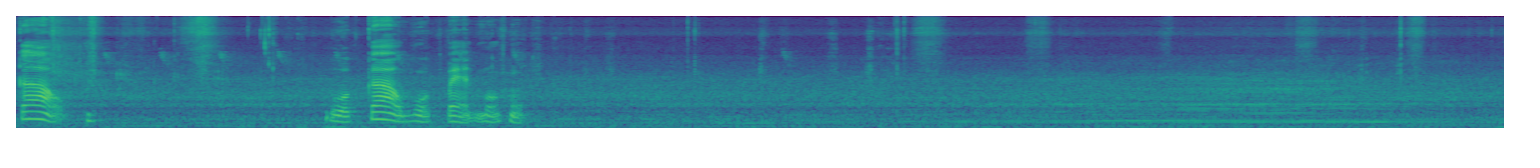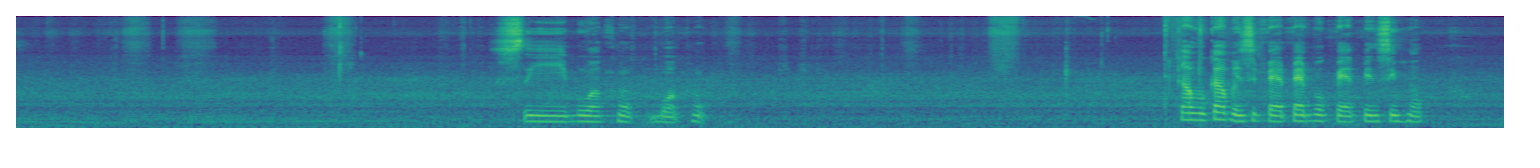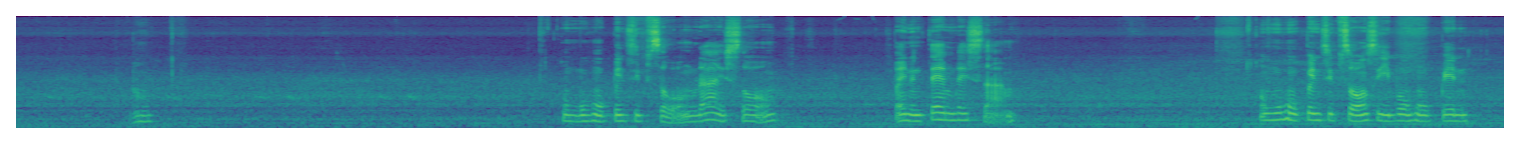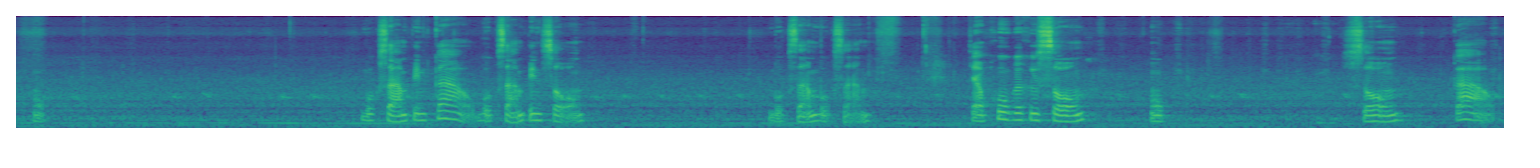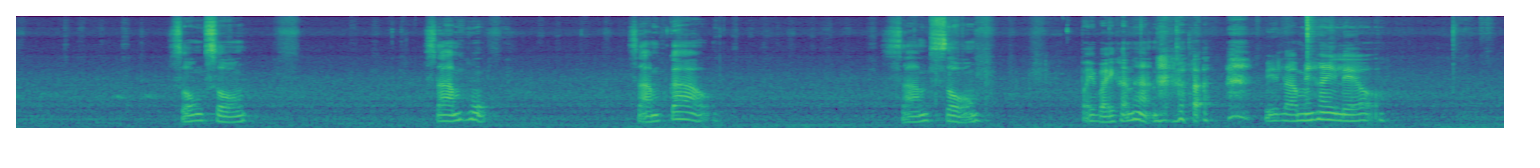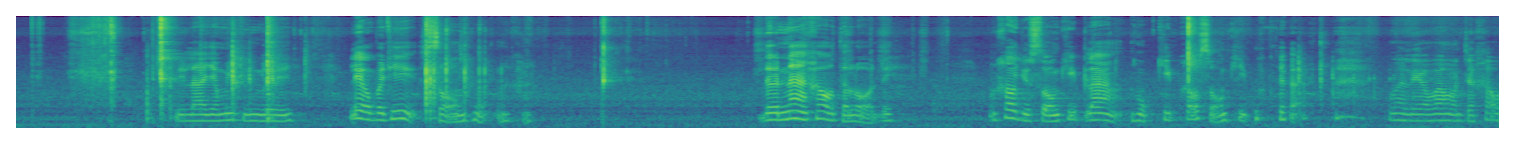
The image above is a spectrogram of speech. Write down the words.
เก้าบวกเก้าบวกแปดบวกหกสี่บวกหกบวกหกเก้าบวกเก้าเป็นสิบแปดแปดบวกแปดเป็นสิบหก เอาหกบวกหกเป็นสิบสองได้สองไปหนึ่งแต้มได้สามหกบวกหกเป็นสิบสองสี่บวกหกเป็นหกบวกสามเป็นเก้าบวกสามเป็นสองบวกสามบวกสามจับคู่ก็คือสองหกสองเก้า สองสองสามหกสามเก้าสามสองไปไหวขนาดนะคะเวลาไม่ให้แล้ว เวลายังไม่ถึงเลยเรียกไปที่สองหกนะคะ เดินหน้าเข้าตลอดเลยมันเข้าอยู่สองคลิปล่างหกคลิปเข้าสองคลิปว่าแล้วว่ามันจะเข้า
